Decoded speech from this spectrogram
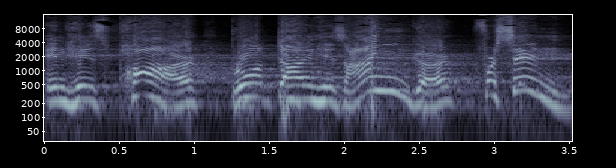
in his power, brought down his anger for sin.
